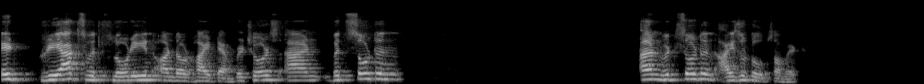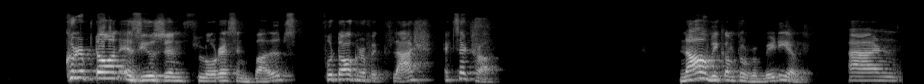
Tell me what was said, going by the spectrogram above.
It reacts with fluorine under high temperatures and with certain and with certain isotopes of it. Krypton is used in fluorescent bulbs, photographic flash, etc. Now we come to rubidium and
